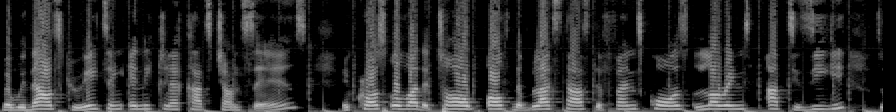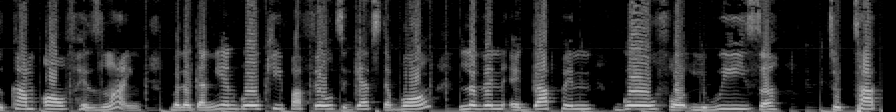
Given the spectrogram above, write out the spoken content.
but without creating any clear cut chances. A cross over the top of the Black Stars defense caused Lawrence Ati-Zigi to come off his line, but the Ghanaian goalkeeper failed to get the ball, leaving a gaping goal for Louise to tuck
